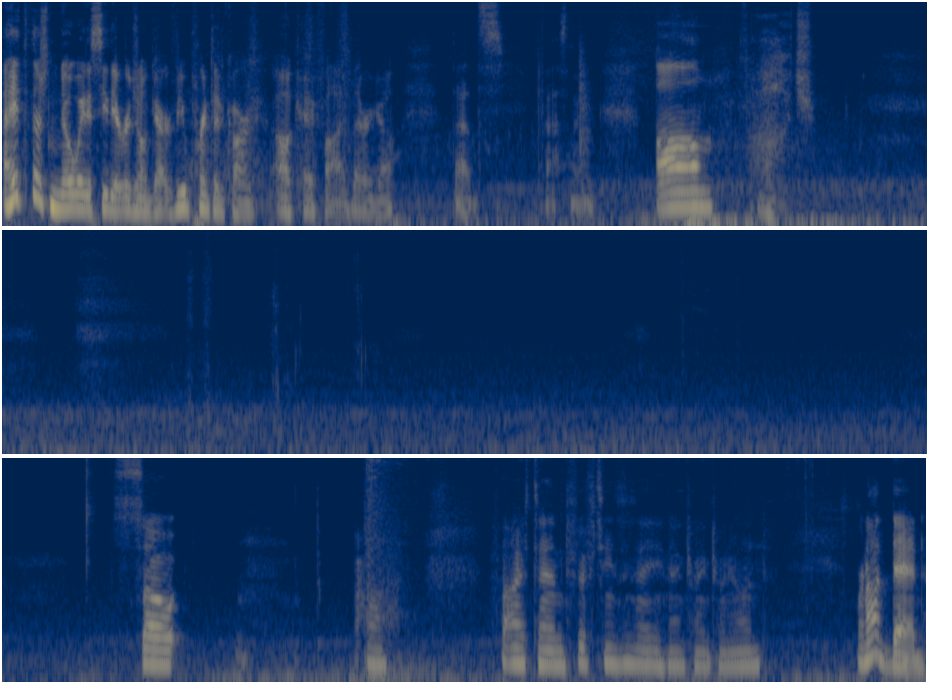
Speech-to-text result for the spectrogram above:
I hate that there's no way to see the original Garrett View printed card. Okay, five. There we go. That's fascinating. Um, fudge. So, uh, 5, 10, 15, 16, 18, 19, 20, 21. We're not dead.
